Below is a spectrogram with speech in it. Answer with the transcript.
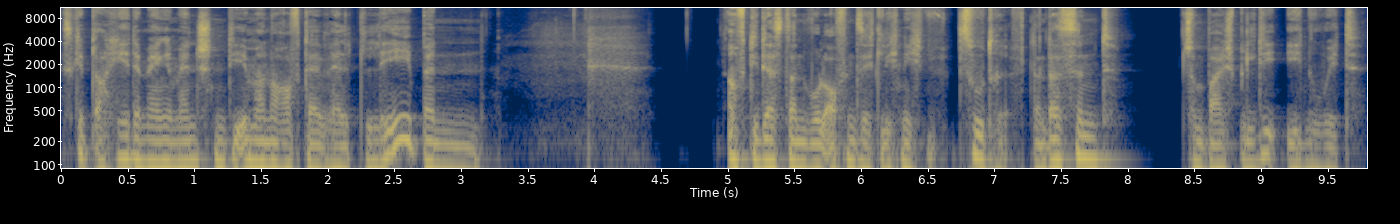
es gibt auch jede Menge Menschen, die immer noch auf der Welt leben, auf die das dann wohl offensichtlich nicht zutrifft. Und das sind zum Beispiel die Inuit.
